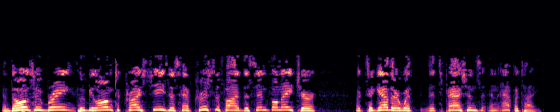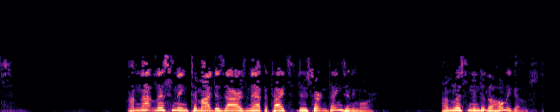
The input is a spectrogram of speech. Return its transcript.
And those who bring who belong to Christ Jesus have crucified the sinful nature uh, together with its passions and appetites. I'm not listening to my desires and appetites to do certain things anymore. I'm listening to the Holy Ghost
